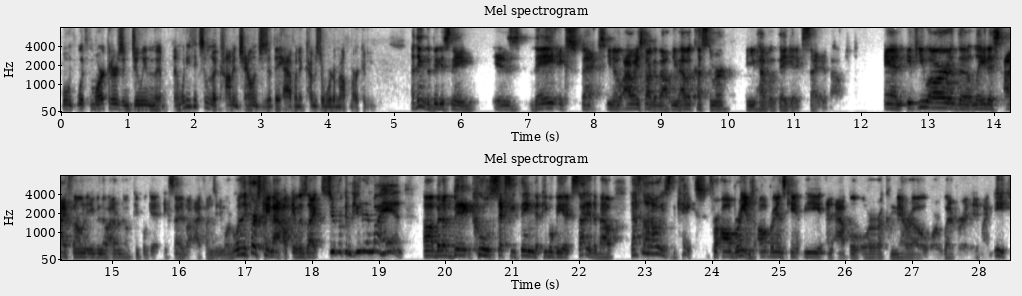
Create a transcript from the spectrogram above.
with marketers and doing the and what do you think some of the common challenges that they have when it comes to word of mouth marketing? I think the biggest thing is they expect you know i always talk about you have a customer and you have what they get excited about. And if you are the latest iPhone, even though I don't know if people get excited about iPhones anymore, but when they first came out, it was like supercomputer in my hand, uh, but a big, cool, sexy thing that people get excited about. That's not always the case for all brands. All brands can't be an Apple or a Camaro or whatever it might be.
